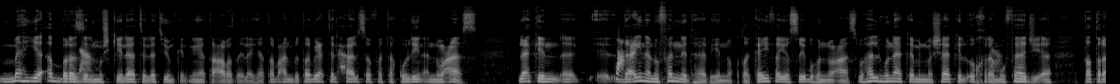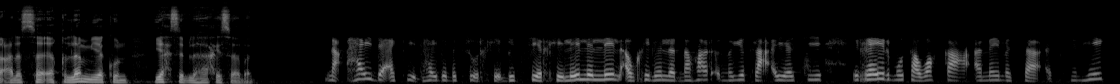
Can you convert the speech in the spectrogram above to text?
ما هي أبرز نعم. المشكلات التي يمكن أن يتعرض إليها طبعا بطبيعة الحال سوف تقولين النعاس لكن آه، دعينا نفند هذه النقطة كيف يصيبه النعاس وهل هناك من مشاكل أخرى نعم. مفاجئة تطرأ على السائق لم يكن يحسب لها حسابا نعم هيدا أكيد هيدا بتصير بتصير خلال الليل أو خلال النهار إنه يطلع أي شيء غير متوقع أمام السائق. من هيك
